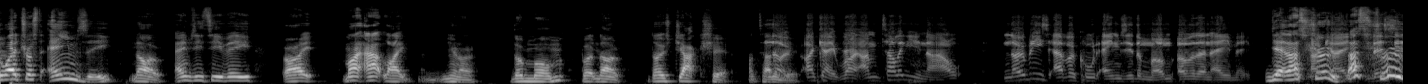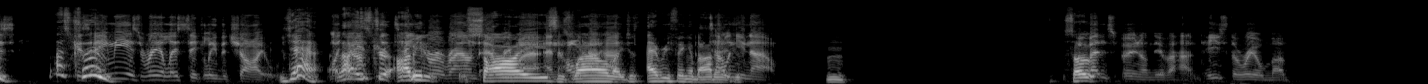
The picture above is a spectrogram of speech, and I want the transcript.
Do I trust Aimsey? No. Aimsey TV, right? Might act like, you know, the mum, but no. Those jack shit, I'm telling No, you. okay, right. I'm telling you now. Nobody's ever called Aimsey the mum other than Amy. Yeah, that's true. okay? That's This true. is- that's Because. Amy is realistically the child. yeah, Like, that is true. I mean, size as well, like just everything I'm about it. telling you now. Mm. So, Ben Spoon, on the other hand, he's the real mum.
